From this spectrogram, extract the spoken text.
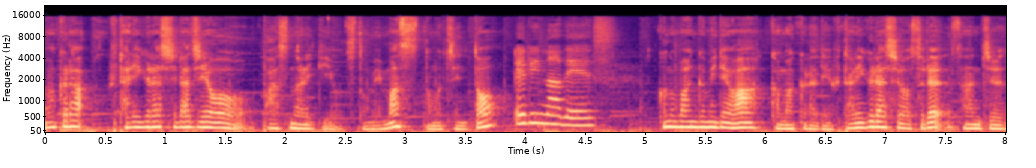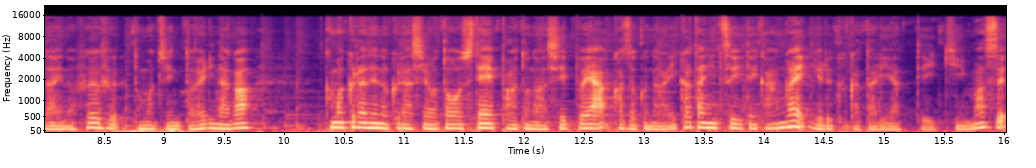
鎌倉二人暮らしラジオパーソナリティを務めます。ともちんと。エリナです。この番組では鎌倉で二人暮らしをする30代の夫婦ともちんとエリナが鎌倉での暮らしを通してパートナーシップや家族の在り方について考えゆるく語り合っていきます。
